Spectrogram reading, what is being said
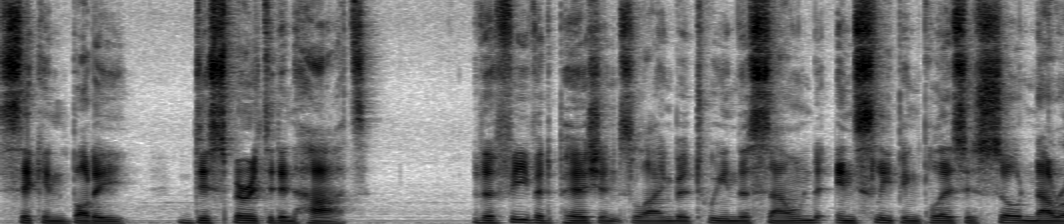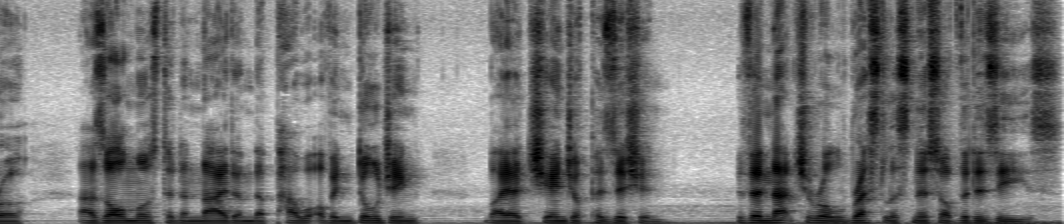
sick in body, dispirited in heart. The fevered patients lying between the sound in sleeping places so narrow as almost to deny them the power of indulging by a change of position, the natural restlessness of the disease.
